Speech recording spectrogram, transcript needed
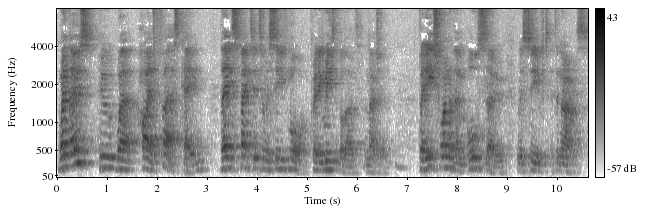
when those who were hired first came, they expected to receive more. Pretty reasonable, I would imagine. But each one of them also received a denarius.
